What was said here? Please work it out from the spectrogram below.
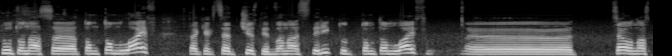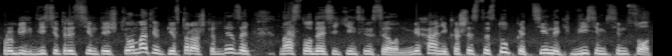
Тут у нас е, TomTom Life, так як це чистий 12 рік, тут TomTom Life. Це у нас пробіг 237 тисяч кілометрів, півторашка дизель на 110 кінських сил. Механіка шестиступка, цінник 8700.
